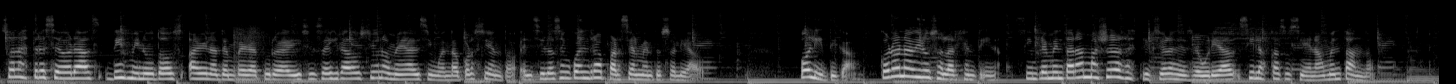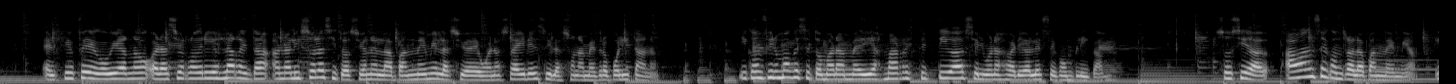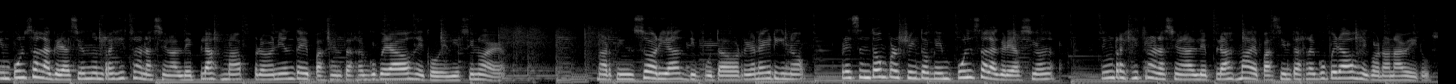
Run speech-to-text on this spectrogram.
Son las 13 horas 10 minutos, hay una temperatura de 16 grados y una humedad del 50%. El cielo se encuentra parcialmente soleado. Política. Coronavirus en la Argentina. Se implementarán mayores restricciones de seguridad si los casos siguen aumentando. El jefe de gobierno, Horacio Rodríguez Larreta, analizó la situación en la pandemia en la ciudad de Buenos Aires y la zona metropolitana y confirmó que se tomarán medidas más restrictivas si algunas variables se complican. Sociedad, avance contra la pandemia. Impulsan la creación de un registro nacional de plasma proveniente de pacientes recuperados de COVID-19. Martín Soria, diputado rionegrino, presentó un proyecto que impulsa la creación de un registro nacional de plasma de pacientes recuperados de coronavirus,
